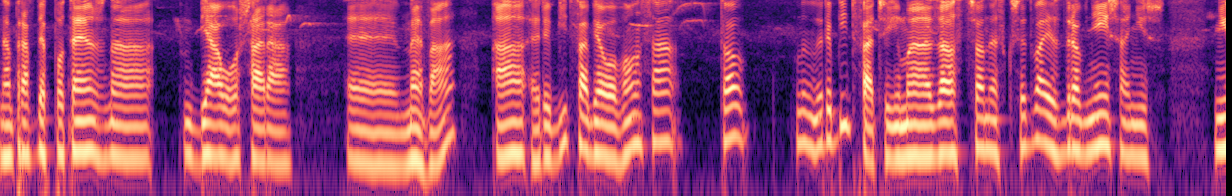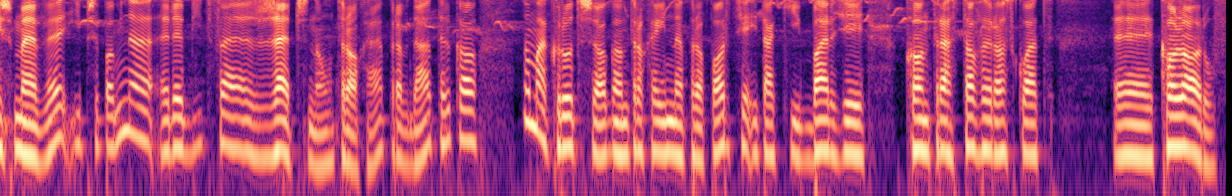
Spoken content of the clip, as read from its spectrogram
naprawdę potężna, biało-szara e, mewa, a rybitwa białowąsa to rybitwa, czyli ma zaostrzone skrzydła, jest drobniejsza niż, niż mewy i przypomina rybitwę rzeczną trochę, prawda? Tylko no, ma krótszy ogon, trochę inne proporcje i taki bardziej kontrastowy rozkład kolorów.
